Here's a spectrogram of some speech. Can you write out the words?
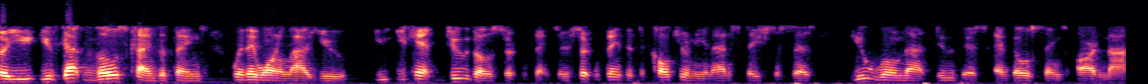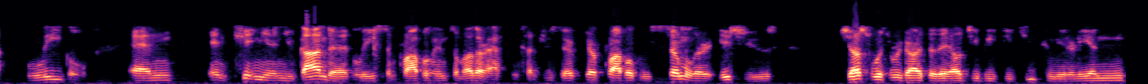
So you you've got those kinds of things where they won't allow you. You, you can't do those certain things. There are certain things that the culture in the United States just says you will not do this, and those things are not legal. And in Kenya and Uganda, at least, and probably in some other African countries, there, there are probably similar issues just with regard to the LGBTQ community. And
